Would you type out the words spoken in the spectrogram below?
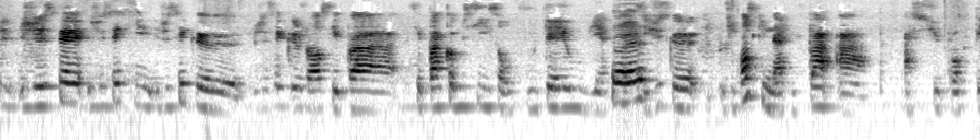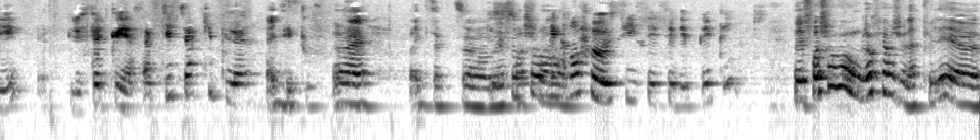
je, je sais, je sais qu'il, je sais que, je sais que genre c'est pas, c'est pas comme s'il s'en foutait ou bien. Ouais. C'est juste que je pense qu'il n'arrive pas à, à supporter le fait qu'il y a sa petite soeur qui pleure. C'est tout. Ouais, exactement. Mais franchement, Les grands frères aussi, c'est, c'est des pépites. mais franchement, mon grand frère, je l'appelais. euh,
